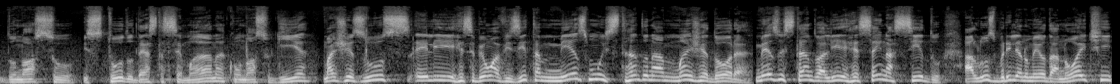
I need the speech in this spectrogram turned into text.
do nosso estudo desta semana com o nosso guia. Mas Jesus, ele recebeu uma visita mesmo estando na manjedoura, mesmo estando ali recém-nascido. A luz brilha no meio da noite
